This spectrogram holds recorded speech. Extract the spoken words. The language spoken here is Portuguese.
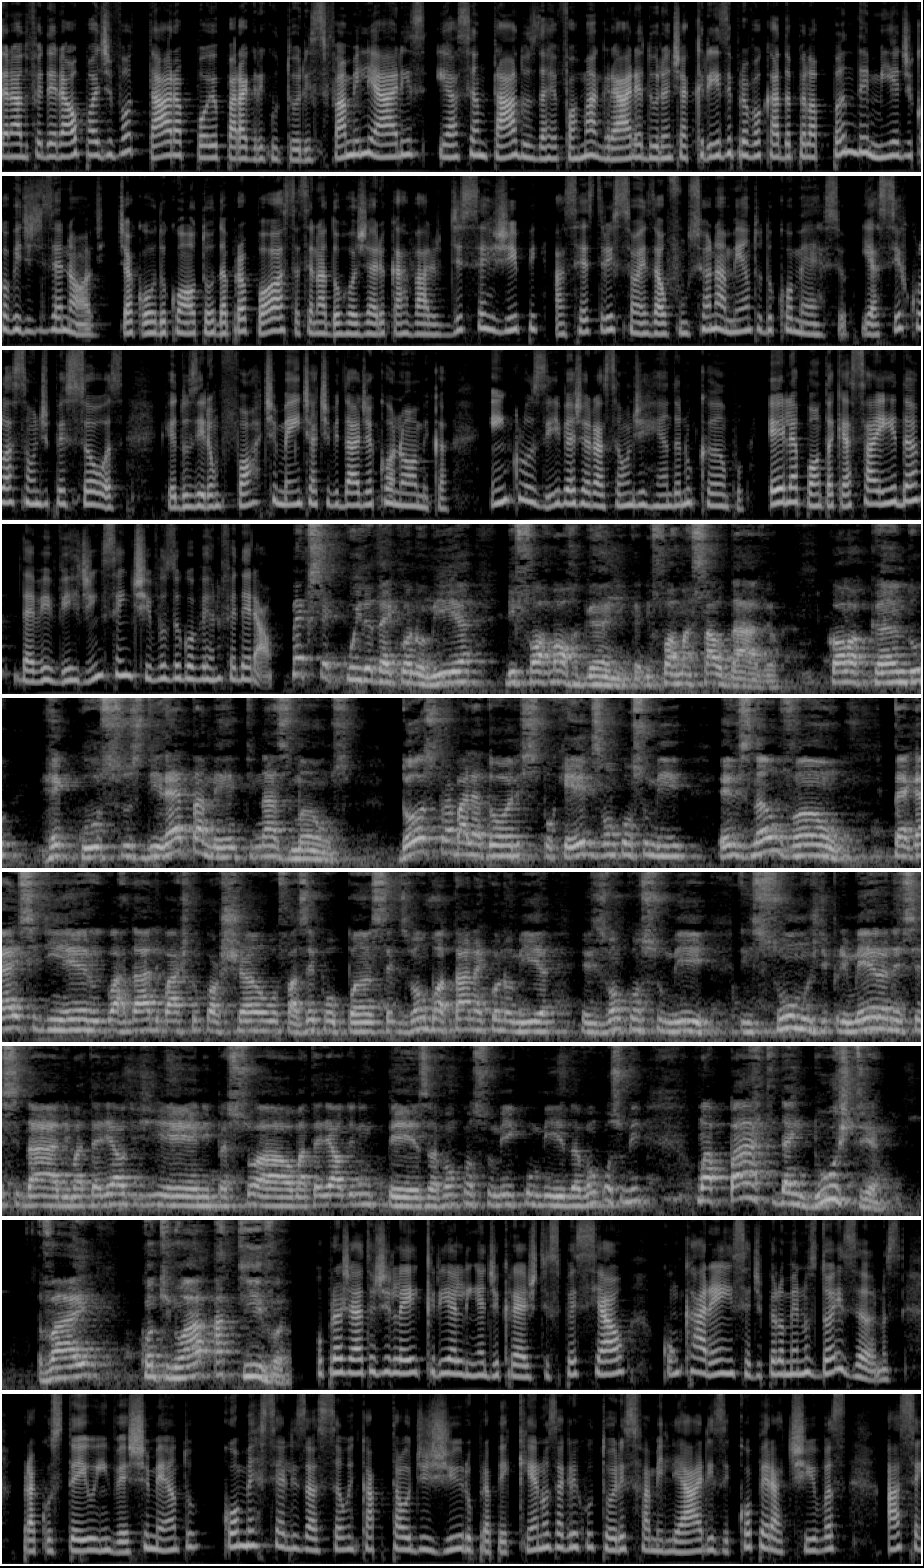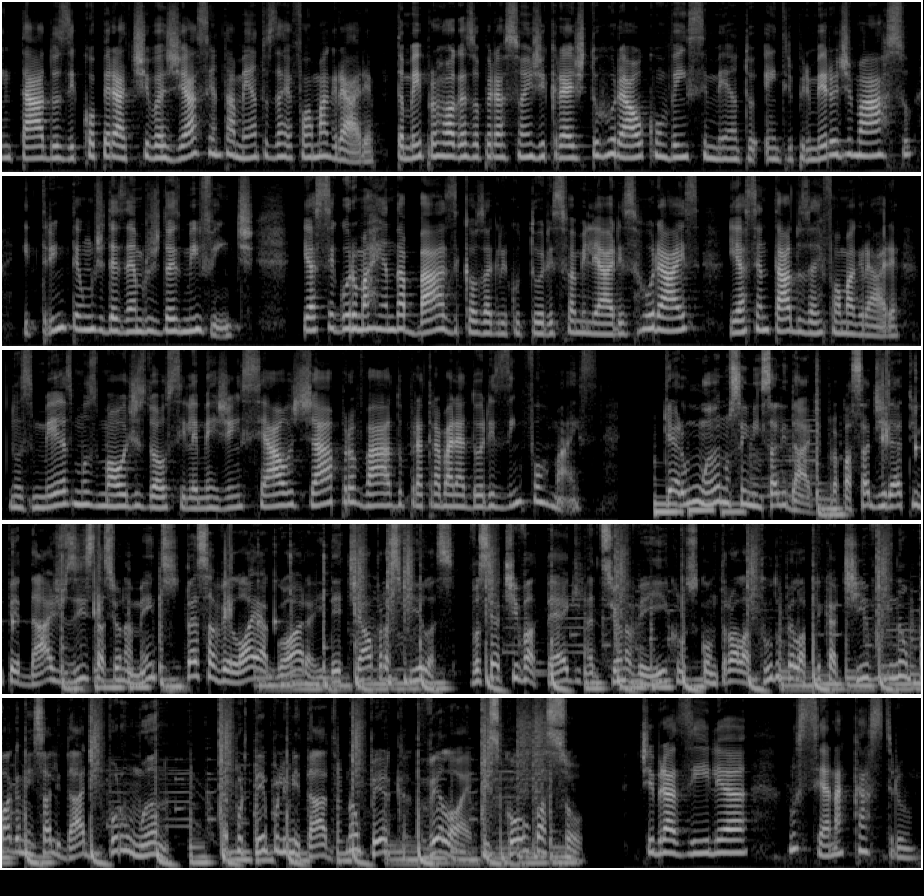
Senado Federal pode votar apoio para agricultores familiares e assentados da reforma agrária durante a crise provocada pela pandemia de Covid-19. De acordo com o autor da proposta, senador Rogério Carvalho de Sergipe, as restrições ao funcionamento do comércio e à circulação de pessoas reduziram fortemente a atividade econômica, inclusive a geração de renda no campo. Ele aponta que a saída deve vir de incentivos do governo federal. Como é que você cuida da economia de forma orgânica, de forma saudável? Colocando recursos diretamente nas mãos dos trabalhadores, porque eles vão consumir, eles não vão pegar esse dinheiro e guardar debaixo do colchão ou fazer poupança, eles vão botar na economia, eles vão consumir insumos de primeira necessidade, material de higiene pessoal, material de limpeza, vão consumir comida, vão consumir uma parte da indústria vai continuar ativa. O projeto de lei cria linha de crédito especial com carência de pelo menos dois anos. Para custeio e investimento comercialização e capital de giro para pequenos agricultores familiares e cooperativas, assentados e cooperativas de assentamentos da reforma agrária. Também prorroga as operações de crédito rural com vencimento entre 1 de março e 31 de dezembro de 2020 e assegura uma renda básica aos agricultores familiares rurais e assentados da reforma agrária, nos mesmos moldes do auxílio emergencial já aprovado para trabalhadores informais. Quer um ano sem mensalidade para passar direto em pedágios e estacionamentos? Peça a Veloy agora e dê tchau para as filas. Você ativa a tag, adiciona veículos, controla tudo pelo aplicativo e não paga mensalidade por um ano. É por tempo limitado. Não perca. Veloy. Piscou, passou. De Brasília, Luciana Castro.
